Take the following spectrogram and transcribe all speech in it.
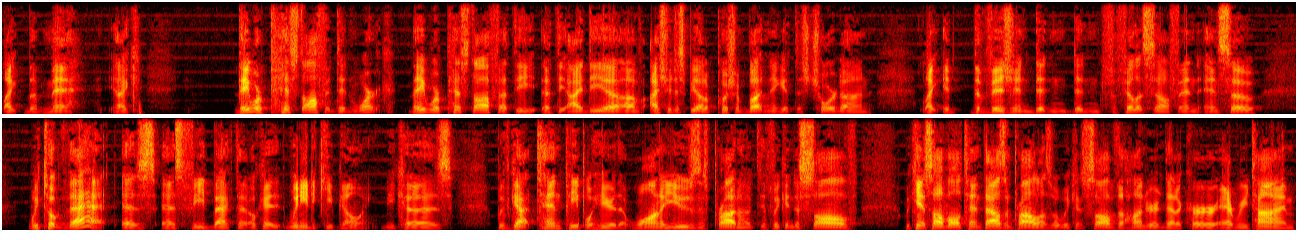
like the meh. Like they were pissed off it didn't work. They were pissed off at the at the idea of I should just be able to push a button and get this chore done. like it the vision didn't didn't fulfill itself and and so we took that as as feedback that okay we need to keep going because we've got 10 people here that want to use this product if we can just solve we can't solve all 10,000 problems but we can solve the 100 that occur every time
